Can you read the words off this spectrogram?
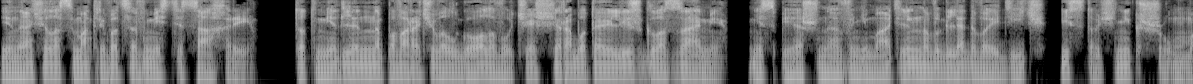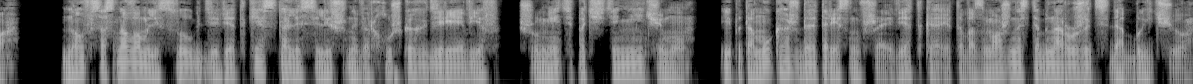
И начал осматриваться вместе с Ахри. Тот медленно поворачивал голову, чаще работая лишь глазами, неспешно, внимательно выглядывая дичь, источник шума. Но в сосновом лесу, где ветки остались лишь на верхушках деревьев, шуметь почти нечему и потому каждая треснувшая ветка — это возможность обнаружить добычу,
